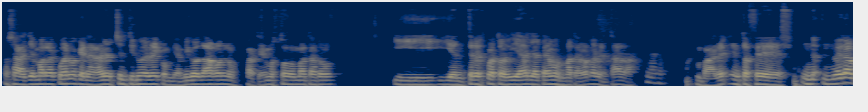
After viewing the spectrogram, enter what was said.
O sea, yo me recuerdo que en el año 89 con mi amigo Dagon nos pateamos todo Mataró y, y en 3-4 días ya tenemos Mataró reventada. Claro. ¿Vale? Entonces, no, era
